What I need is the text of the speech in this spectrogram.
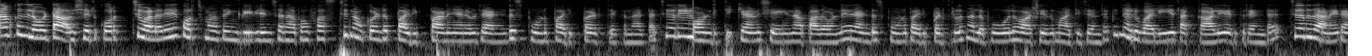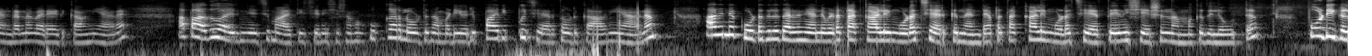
നമുക്കിതിലോട്ട് ആവശ്യമായിട്ട് കുറച്ച് വളരെ കുറച്ച് മാത്രം ഇൻഗ്രീഡിയൻസ് ആണ്. അപ്പോൾ ഫസ്റ്റ് നമുക്ക് വേണ്ട പരിപ്പാണ്. ഞാൻ ഞാനിവിടെ രണ്ട് സ്പൂൺ പരിപ്പ് എടുത്തേക്കുന്നത് കേട്ടോ. ചെറിയ ക്വാണ്ടിറ്റിക്കാണ് ചെയ്യുന്നത്. അപ്പോൾ അതുകൊണ്ട് രണ്ട് സ്പൂൺ പരിപ്പ് എടുത്തുള്ളൂ നല്ലപോലെ വാഷ് ചെയ്ത് മാറ്റി വെച്ചിട്ടുണ്ട്. പിന്നെ ഒരു വലിയ തക്കാളി എടുത്തിട്ടുണ്ട്. ചെറുതാണ് രണ്ടെണ്ണം വരെ എടുക്കാവുന്നതാണ്. അപ്പോൾ അതും അരിഞ്ഞ് വെച്ച് മാറ്റി ശേഷം നമുക്ക് കുക്കറിലോട്ട് നമ്മുടെ ഒരു പരിപ്പ് ചേർത്ത് കൊടുക്കാവുന്നതാണ്. അതിന്റെ കൂട്ടത്തിൽ തന്നെ ഞാനിവിടെ തക്കാളിയും കൂടെ ചേർക്കുന്നുണ്ട്. അപ്പോൾ തക്കാളിയും കൂടെ ചേർത്തതിന് ശേഷം നമുക്കിതിലോട്ട് പൊടികൾ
